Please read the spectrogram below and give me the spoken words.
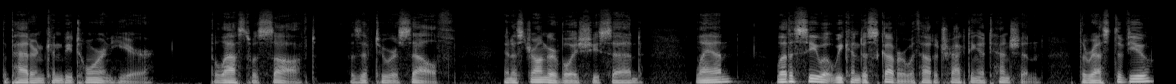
The pattern can be torn here. The last was soft, as if to herself. In a stronger voice she said, Lan, let us see what we can discover without attracting attention. The rest of you,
